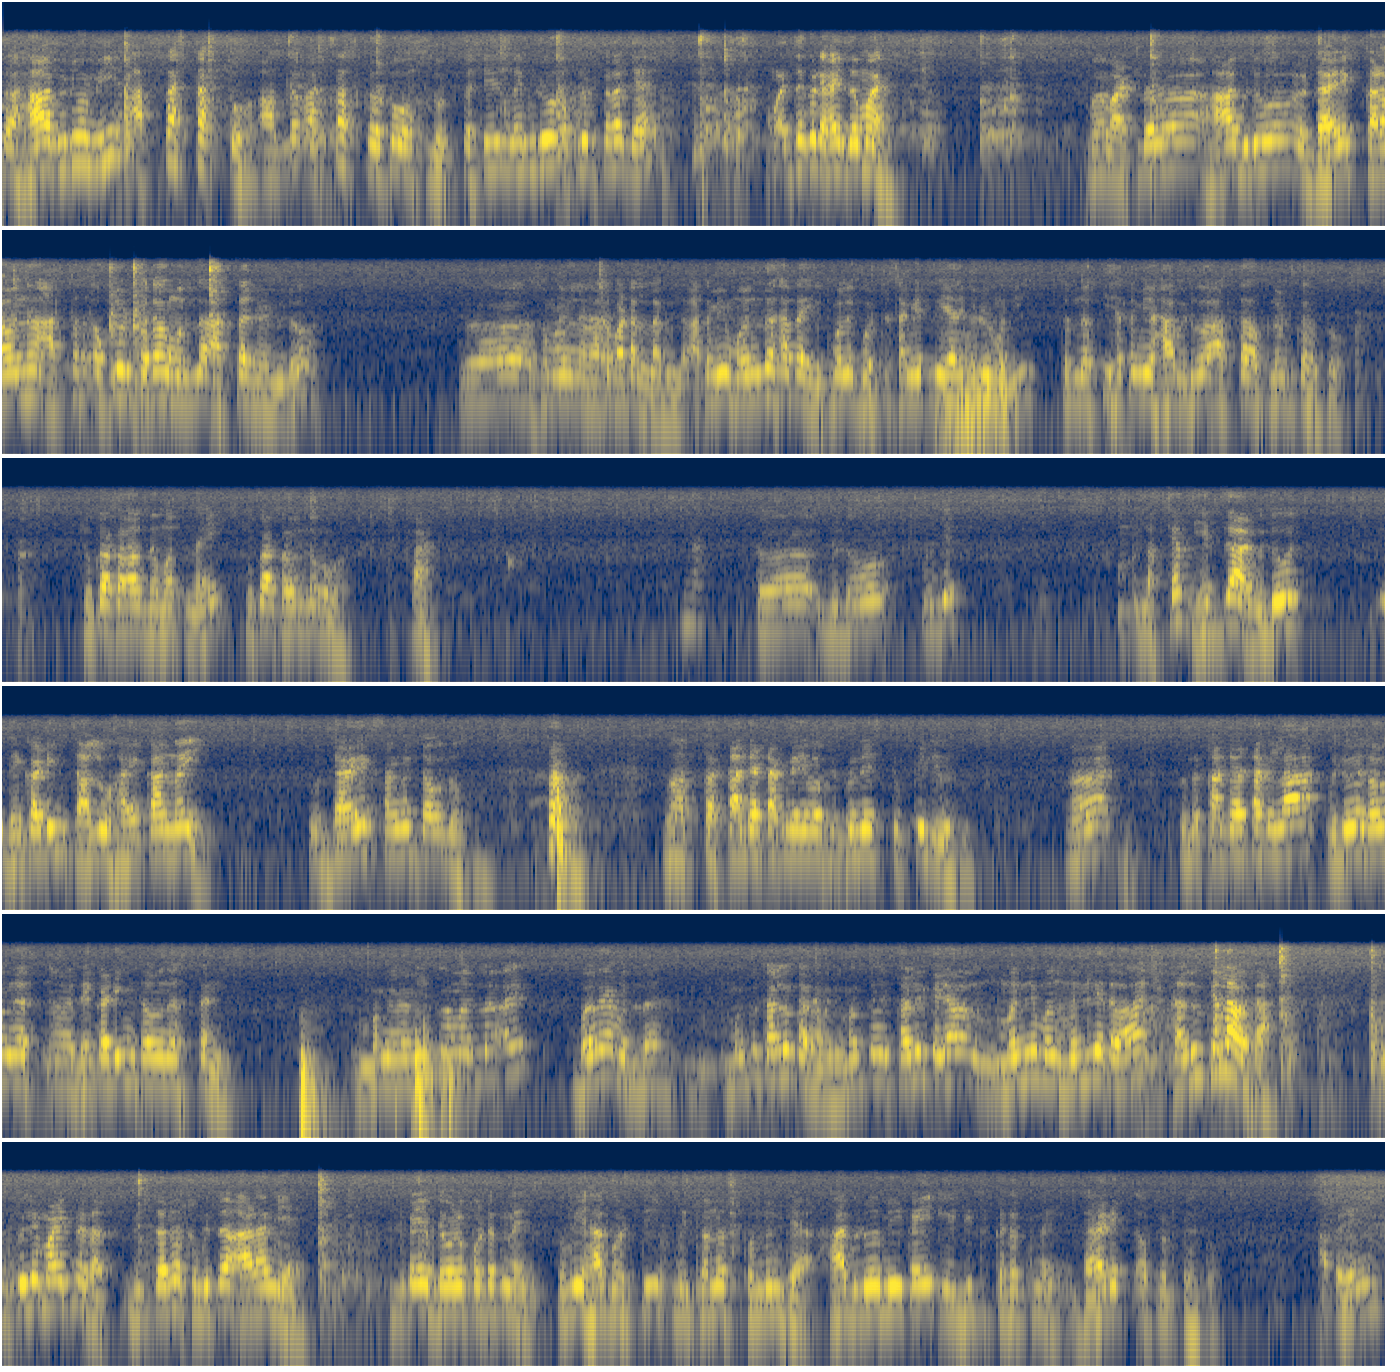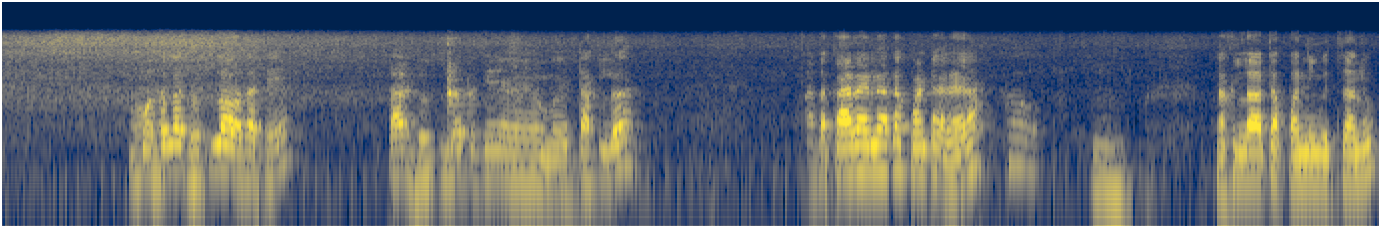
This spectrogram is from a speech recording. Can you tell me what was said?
तर हा व्हिडिओ मी आत्ताच टाकतो. आज आत्ताच करतो अपलोड तसे लय व्हिडिओ अपलोड करायचे आहे. माझ्याकडे आहे जमा आहे. मला वाटलं हा व्हिडिओ डायरेक्ट काढावं आत्ताच अपलोड करावं म्हणलं आत्ताच व्हिडिओ. तर असं म्हणलं आता वाटायला लागलं. आता मी म्हणलंच आता एक तुम्हाला एक गोष्ट सांगितली या व्हिडिओमध्ये. तर नक्कीच आता मी हा व्हिडिओ आत्ता अपलोड करतो. चुका करायला जमत नाही. चुका करू नको बा हा. तर व्हिडिओ म्हणजे लक्षात घेत जा व्हिडिओ रेकॉर्डिंग चालू आहे का नाही? तू डायरेक्ट सांगत जाऊ नको. तू आत्ता कांद्या टाकण्याच्या बाबतीत तुने चूक केली होती. हां? तुला कांदा टाकला व्हिडिओ चालू नस रेकॉर्डिंग चालू नसताना. मग मी तुला म्हटलं अरे बरं आहे म्हटलं. मग तू चालू करा म्हणजे मग तू चालू केल्यावर म्हणले म्हणले तेव्हा चालू केला होता. पण तुला माहीत नसतात मित्रांनो सुमित्रा आळाणी आहे. तुला काही तेवढं पटत नाही. तुम्ही ह्या गोष्टी मित्रांनो समजून घ्या. हा व्हिडिओ मी काही एडिट करत नाही. डायरेक्ट अपलोड करतो. आता हे मसाला धुतला होता ते. ताट धुतलं तर ते टाकलं. आता काय राहिलं आता? पण टाकायला? हो. टाकलं आता पाणी मित्रांनो.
